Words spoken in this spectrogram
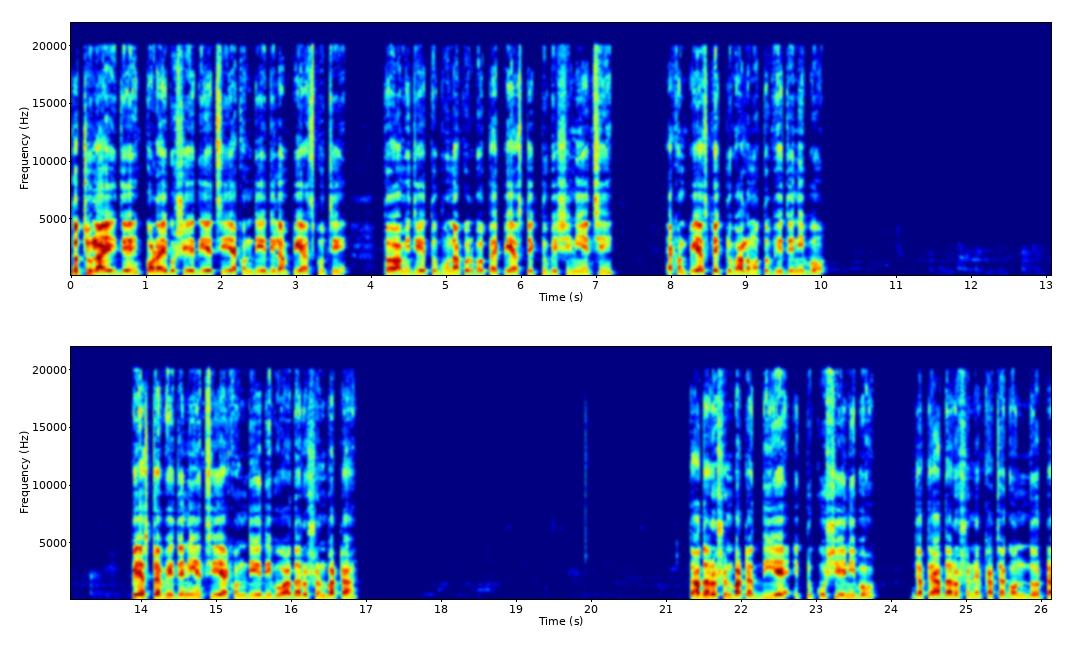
তো চুলায় যে কড়াই বসিয়ে দিয়েছি, এখন দিয়ে দিলাম পেঁয়াজ কুচি। তো আমি যেহেতু ভুনা করব, তাই পেঁয়াজটা একটু বেশি নিয়েছি। এখন পেঁয়াজটা একটু ভালো মতো ভেজে নিব। পেঁয়াজটা ভেজে নিয়েছি, এখন দিয়ে দিব আদা, রসুন বাটা। আদা, রসুন বাটা দিয়ে একটু কষিয়ে নিব, যাতে আদা, রসুনের কাঁচা গন্ধটা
